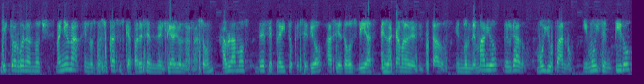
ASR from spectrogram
Víctor, buenas noches. Mañana en los casos que aparecen en el diario La Razón, hablamos de ese pleito que se dio hace dos días en la Cámara de Diputados, en donde Mario Delgado, muy ufano y muy sentido,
